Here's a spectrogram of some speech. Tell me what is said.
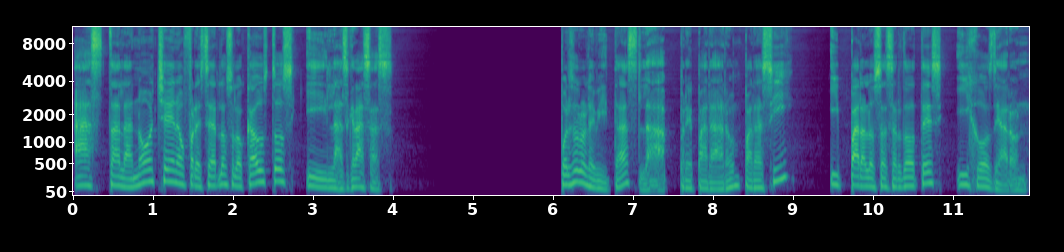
hasta la noche en ofrecer los holocaustos y las grasas. Por eso los levitas la prepararon para sí y para los sacerdotes hijos de Aarón.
